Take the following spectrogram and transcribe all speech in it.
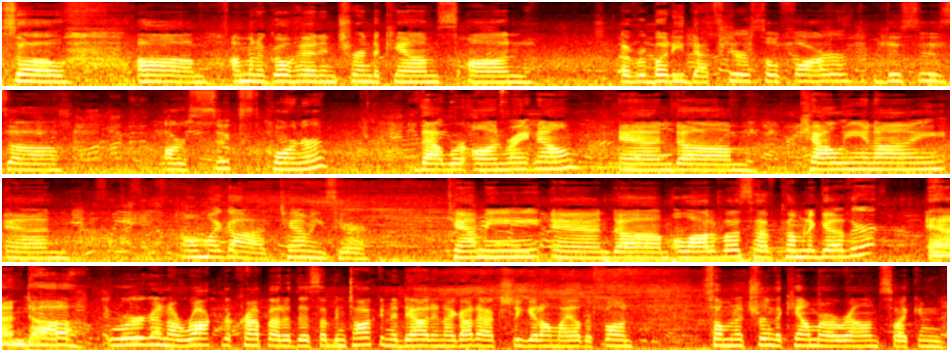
So um, I'm gonna go ahead and turn the cams on everybody that's here so far. This is uh, our sixth corner that we're on right now, and um, Callie and I, and oh my God, Tammy's here. Tammy and um, a lot of us have come together and uh, we're gonna rock the crap out of this. I've been talking to dad and I gotta actually get on my other phone. So I'm gonna turn the camera around so I can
